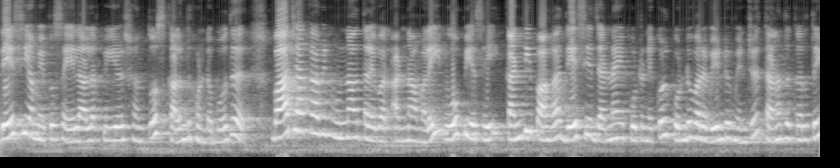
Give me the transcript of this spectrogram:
தேசிய அமைப்பு செயலாளர் பி எல் சந்தோஷ் கலந்து கொண்டபோது பாஜகவின் முன்னாள் தலைவர் அண்ணாமலை ஓபிஎஸ்ஐ கண்டிப்பாக தேசிய ஜனநாயக கூட்டணிக்குள் கொண்டு வர வேண்டும் என்று தனது கருத்தை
